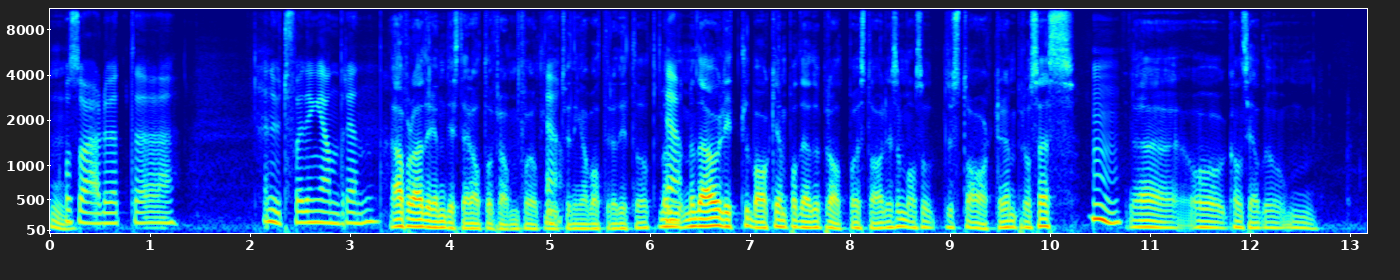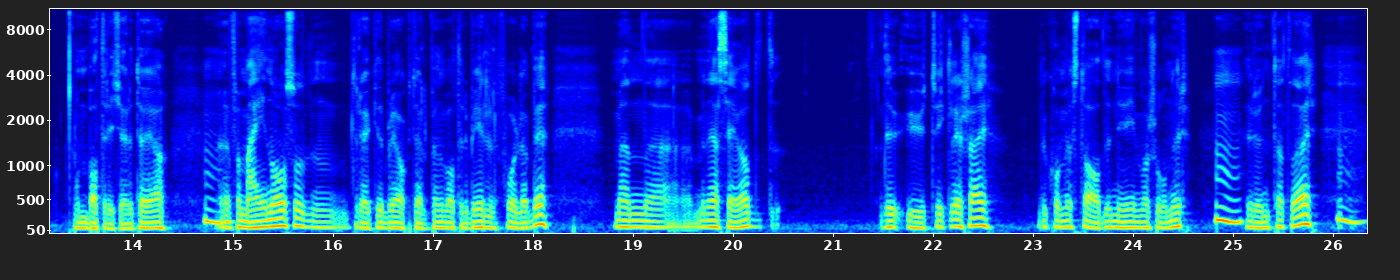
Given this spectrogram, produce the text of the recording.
Mm. Og så er det jo et, uh, en utfordring i andre enden. Ja, for da er de dister att og fram til Ja. utvinning av batteriet ditt. Men, Ja. men det er jo litt tilbake igjen på det du pratet på i stad. Liksom. Altså, du starter en prosess Mm. eh, og kan si at om, om batterikjøretøya Mm. Eh, For meg nå så tror jeg ikke det blir aktuelt med en batteribil foreløpig. Men, eh, men jeg ser jo at det utvikler seg. Det kommer jo stadig nye invasjoner Mm. rundt dette der. Mm.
